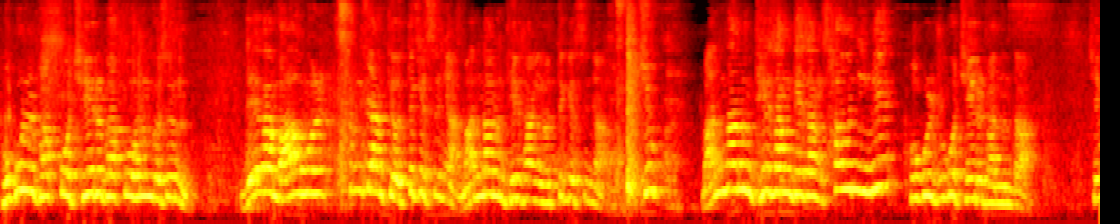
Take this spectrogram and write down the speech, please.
복을 받고 지혜를 받고 하는 것은 내가 마음을 상대한테 어떻게 쓰냐 만나는 대상이 어떻게 쓰냐 즉 만나는 대상 대상 사은님이 복을 주고 지혜를 받는다 제,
